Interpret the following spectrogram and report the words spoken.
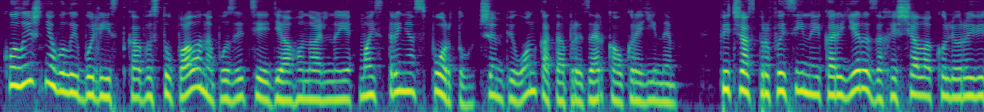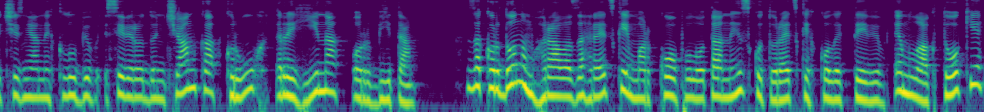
Колишня волейболістка виступала на позиції діагональної майстриня спорту, чемпіонка та призерка України. Під час професійної кар'єри захищала кольори вітчизняних клубів Сєвєродончанка, Круг, Регіна, Орбіта. За кордоном грала за грецький Маркополо та низку турецьких колективів Емлак Токі,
